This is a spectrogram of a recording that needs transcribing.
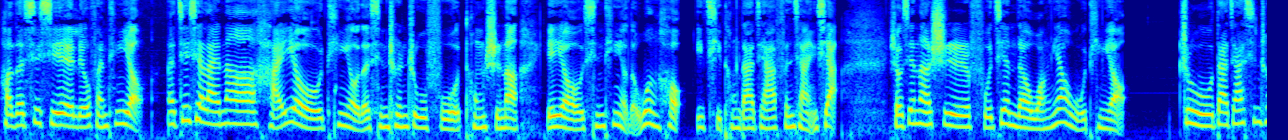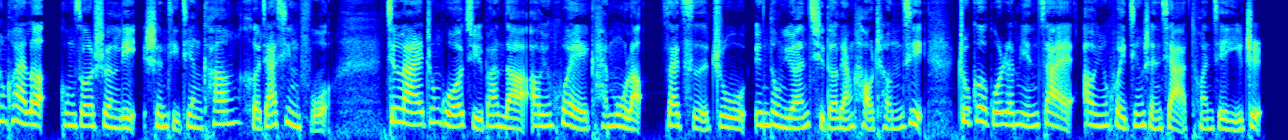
好的，谢谢刘凡听友。那接下来呢，还有听友的新春祝福，同时呢，也有新听友的问候，一起同大家分享一下。首先呢，是福建的王耀武听友，祝大家新春快乐，工作顺利，身体健康，阖家幸福。近来中国举办的奥运会开幕了。在此祝运动员取得良好成绩，祝各国人民在奥运会精神下团结一致，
